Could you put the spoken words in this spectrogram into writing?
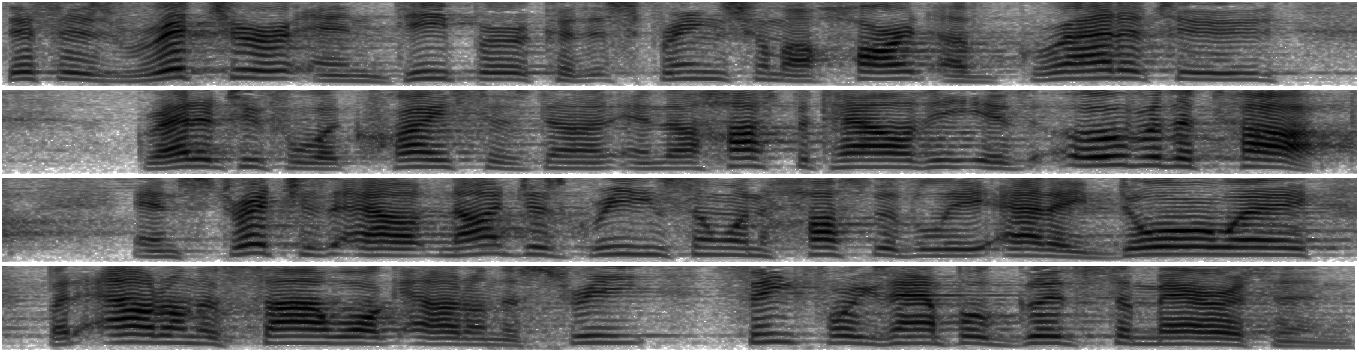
This is richer and deeper because it springs from a heart of gratitude, gratitude for what Christ has done. And the hospitality is over the top and stretches out, not just greeting someone hospitably at a doorway, but out on the sidewalk, out on the street. Think, for example, Good Samaritan,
